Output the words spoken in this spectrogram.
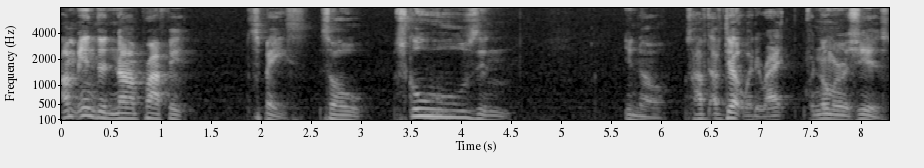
I'm in the nonprofit space. So schools and you know, so I've, I've dealt with it right for numerous years.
